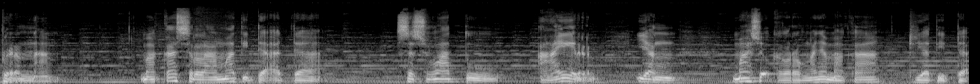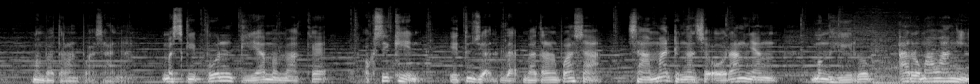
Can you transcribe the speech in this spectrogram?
berenang, maka selama tidak ada sesuatu air yang masuk ke kerongkongannya, maka dia tidak membatalkan puasanya. Meskipun dia memakai oksigen itu juga tidak batal puasa. Sama dengan seorang yang menghirup aroma wangi.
